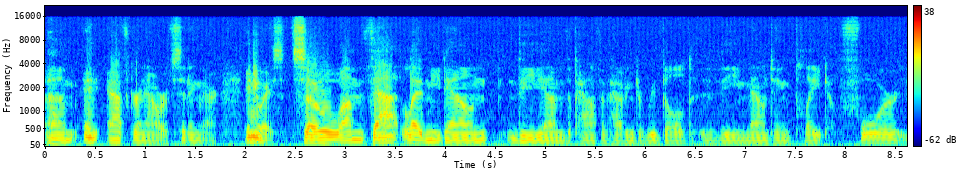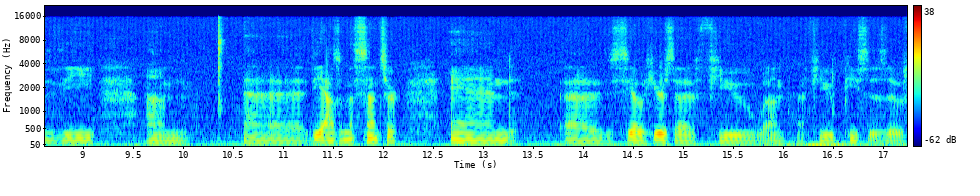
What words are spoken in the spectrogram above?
um, and after an hour of sitting there. Anyways, so um, that led me down the um, the path of having to rebuild the mounting plate for the um, uh, the azimuth sensor, and Uh, so here's a few um, a few pieces of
